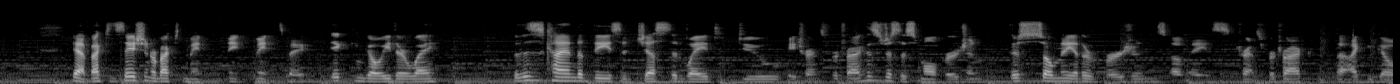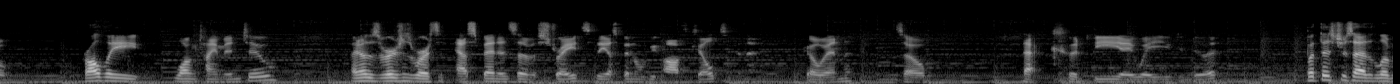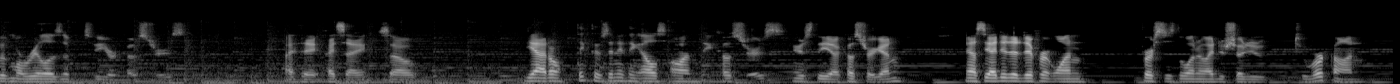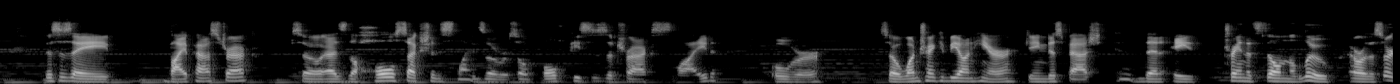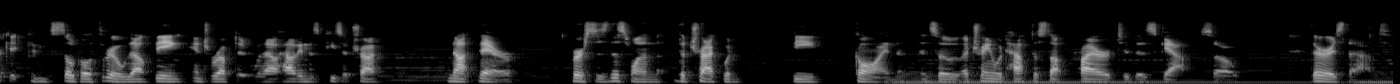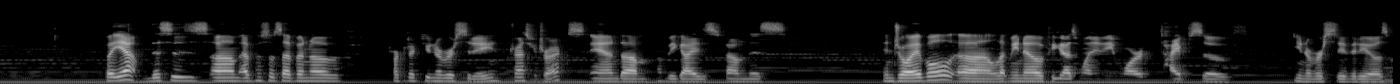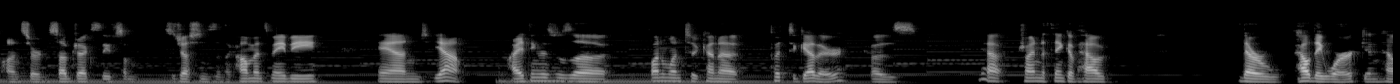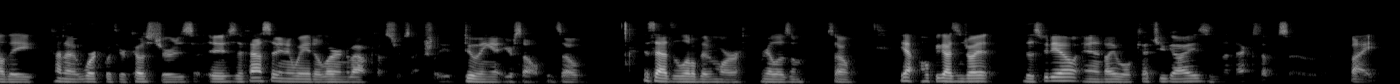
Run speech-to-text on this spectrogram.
yeah, back to the station or back to the main, main, maintenance bay. It can go either way. But this is kind of the suggested way to do a transfer track. This is just a small version. There's so many other versions of a transfer track that I can go probably long time into. I know there's versions where it's an S bend instead of a straight, so the S bend will be off kilt and then go in. So that could be a way you can do it. But this just adds a little bit more realism to your coasters. I think I say so. Yeah, I don't think there's anything else on the coasters. Here's the uh, coaster again. Now, see, I did a different one versus the one I just showed you to work on. This is a bypass track. So as the whole section slides over, so both pieces of track slide over. So one train can be on here, getting dispatched, and then a train that's still in the loop or the circuit can still go through without being interrupted, without having this piece of track not there. Versus this one, the track would be gone, and so a train would have to stop prior to this gap. So there is that. But yeah, this is um, episode 7 of Parkitect University Transfer Tracks, and um, hope you guys found this enjoyable. Uh, let me know if you guys want any more types of university videos on certain subjects. Leave some suggestions in the comments maybe. And yeah, I think this was a fun one to kind of put together because yeah, trying to think of how their how they work and how they kind of work with your coasters is a fascinating way to learn about coasters. Actually, doing it yourself, and so this adds a little bit more realism. So yeah, hope you guys enjoy it this video, and I will catch you guys in the next episode. Bye.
